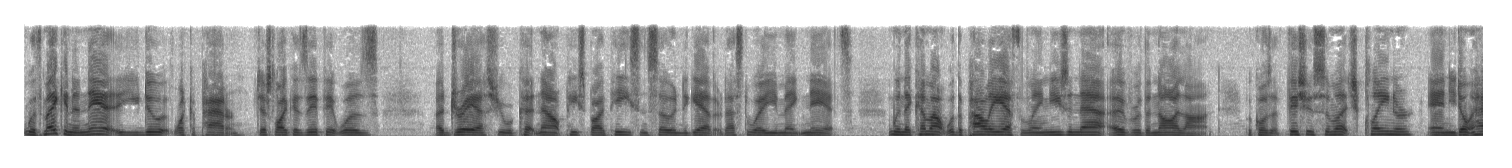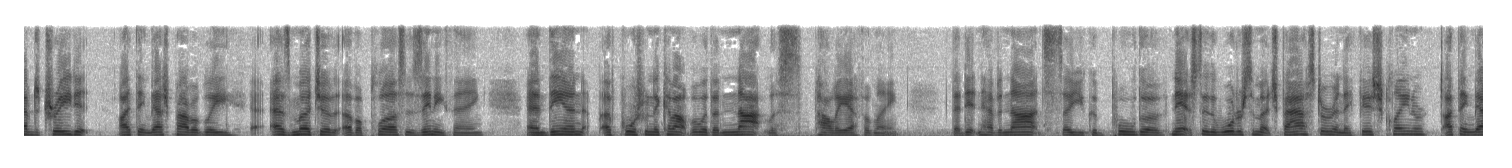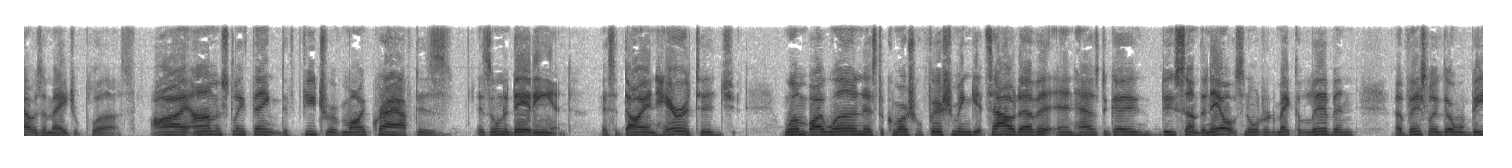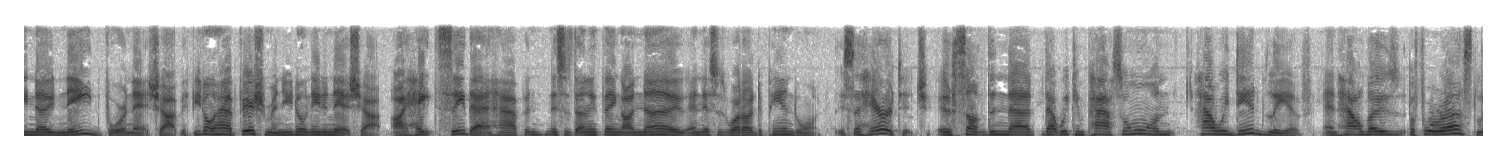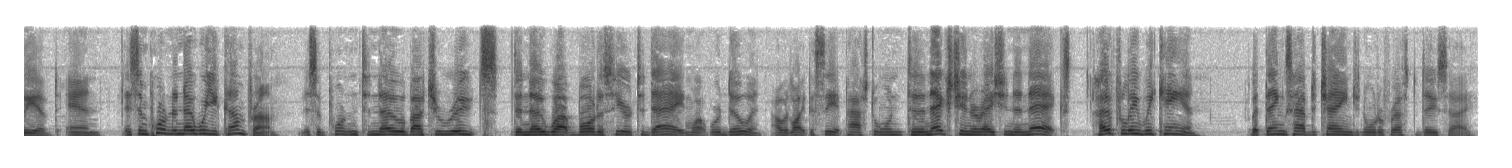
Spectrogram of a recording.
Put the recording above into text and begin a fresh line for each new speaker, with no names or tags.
With making a net, you do it like a pattern, just like as if it was a dress you were cutting out piece by piece and sewing together. That's the way you make nets. When they come out with the polyethylene, using that over the nylon because it fishes so much cleaner and you don't have to treat it. I think that's probably as much of, of a plus as anything. And then, of course, when they come out with a knotless polyethylene that didn't have the knots, so you could pull the nets through the water so much faster and they fish cleaner, I think that was a major plus. I honestly think the future of my craft is, is on a dead end. It's a dying heritage one by one as the commercial fisherman gets out of it and has to go do something else in order to make a living, eventually there will be no need for a net shop. If you don't have fishermen, you don't need a net shop. I hate to see that happen. This is the only thing I know, and this is what I depend on. It's a heritage. It's something that, that we can pass on how we did live and how those before us lived. And it's important to know where you come from. It's important to know about your roots, to know what brought us here today and what we're doing. I would like to see it passed on to the next generation and next. Hopefully we can. But things have to change in order for us to do so.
